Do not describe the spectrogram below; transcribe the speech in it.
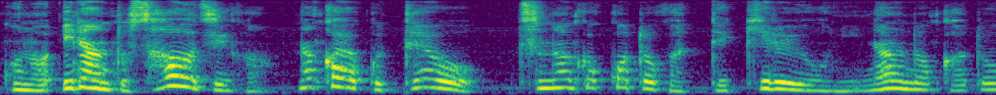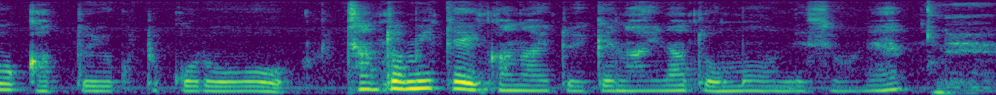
このイランとサウジが仲良く手をつなぐことができるようになるのかどうかというところをちゃんと見ていかないといけないなと思うんですよね。え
